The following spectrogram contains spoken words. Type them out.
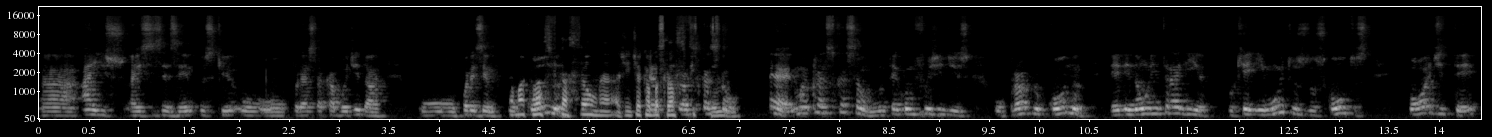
a, a isso, a esses exemplos que o, o Presto acabou de dar. O, por exemplo, é uma classificação, né? A gente acaba classificando. É, uma classificação, não tem como fugir disso. O próprio Conan, ele não entraria, porque em muitos dos contos pode ter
